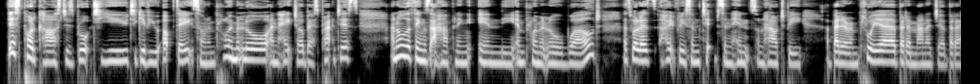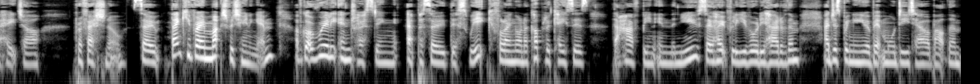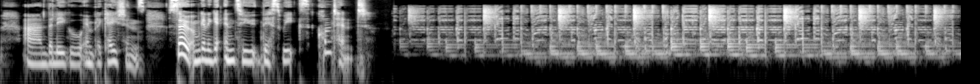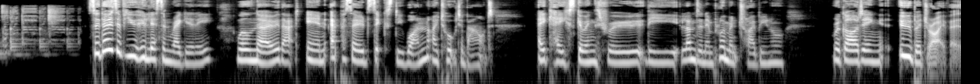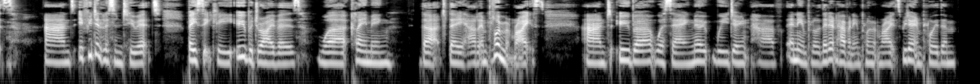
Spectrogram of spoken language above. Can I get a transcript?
This podcast is brought to you to give you updates on employment law and HR best practice and all the things that are happening in the employment law world, as well as hopefully some tips and hints on how to be a better employer, better manager, better HR professional. So thank you very much for tuning in. I've got a really interesting episode this week following on a couple of cases that have been in the news. So hopefully you've already heard of them and just bringing you a bit more detail about them and the legal implications. So I'm going to get into this week's content. So, those of you who listen regularly will know that in episode 61, I talked about a case going through the London Employment Tribunal regarding Uber drivers. And if you didn't listen to it, basically Uber drivers were claiming that they had employment rights and Uber were saying, no, we don't have any employ, they don't have any employment rights. We don't employ them.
